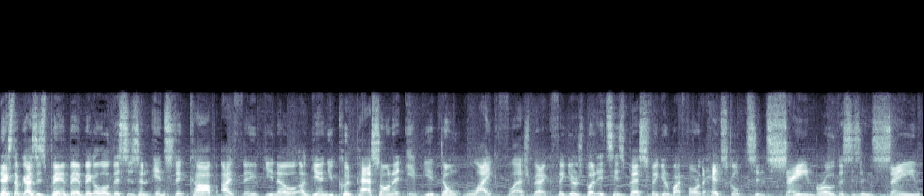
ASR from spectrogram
Next up, guys, is Bam Bam Bigelow. This is an instant cop. I think, you know, again, you could pass on it if you don't like flashback figures. But it's his best figure by far. The head sculpt's insane bro. This is insane.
